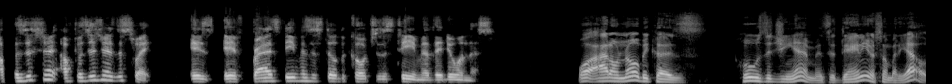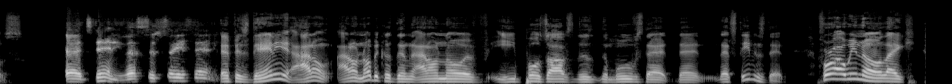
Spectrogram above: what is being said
I'll position it. I'll position it this way: is if Brad Stevens is still the coach of this team, are they doing this? well, I don't know because who's the GM? Is it Danny or somebody else? Uh, it's Danny. Let's just say it's Danny. If it's Danny, I don't I don't know because then I don't know if he pulls off the, the moves that that that Stevens did. For all we know, like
